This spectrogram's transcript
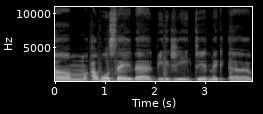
Um, I will say that BDG did make a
